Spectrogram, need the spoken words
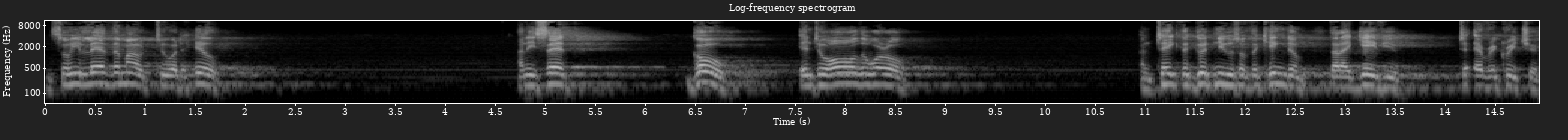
And so he led them out to a hill. And he said, Go into all the world and take the good news of the kingdom that I gave you to every creature.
